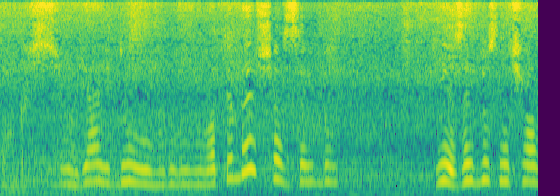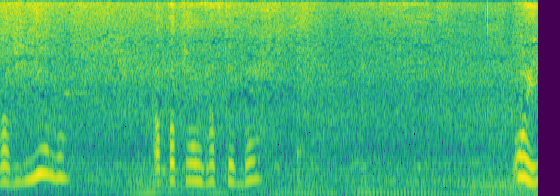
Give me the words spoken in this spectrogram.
Так, все, я йду в АТБ, сейчас зайду. Не, зайду сначала в Еву, а потом в АТБ. Ой,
